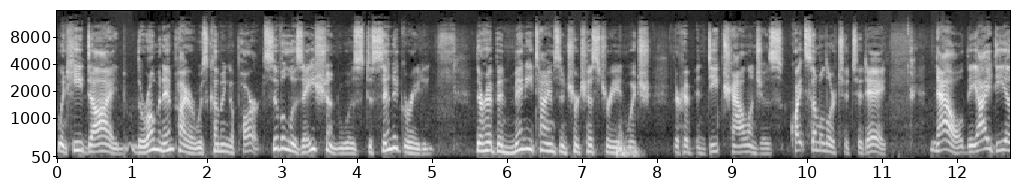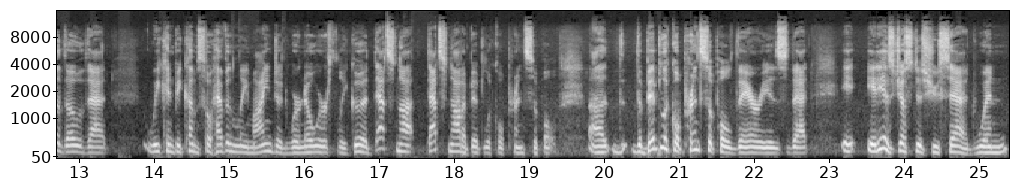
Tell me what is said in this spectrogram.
when he died, the Roman Empire was coming apart, civilization was disintegrating. There have been many times in church history in which there have been deep challenges, quite similar to today. Now, the idea, though, that we can become so heavenly minded we're no earthly good. That's not that's not a biblical principle. Uh, the, the, biblical principle there is that it, it is just as you said when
